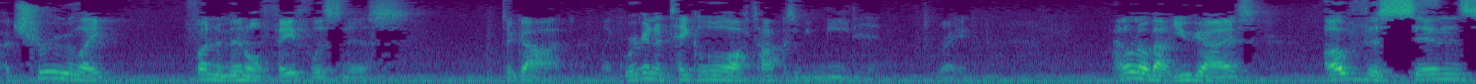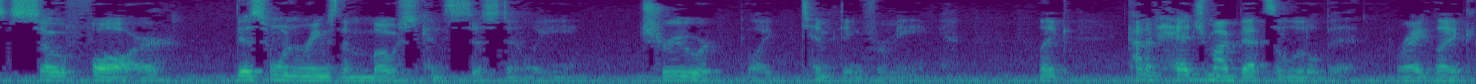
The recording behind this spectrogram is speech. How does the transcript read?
a, a true like fundamental faithlessness to God. Like we're going to take a little off top because we need it, right? I don't know about you guys. Of the sins so far, this one rings the most consistently true or like tempting for me. Like kind of hedge my bets a little bit, right? Like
